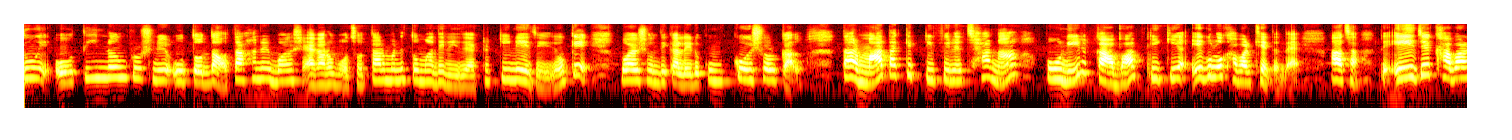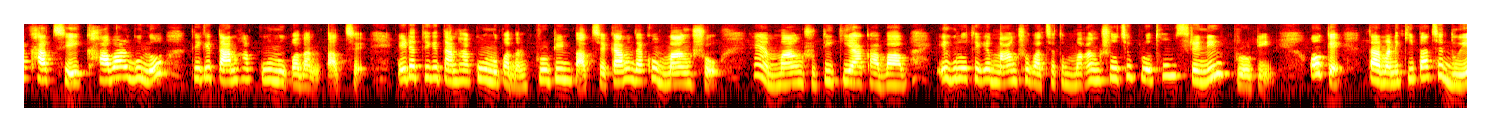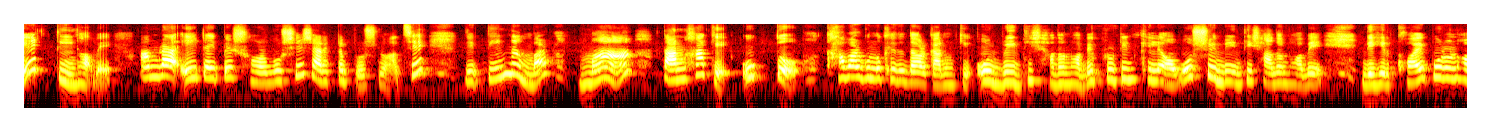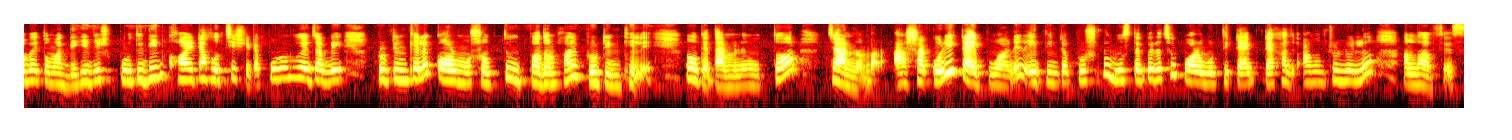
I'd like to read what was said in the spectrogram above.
দুই ও তিন নং প্রশ্নের উত্তর দাও। তাহানের বয়স এগারো বছর। তার মানে তোমাদের এই যে একটা টিনেজ এজ ওকে বয়সন্ধিকাল এরকম কৈশোরকাল। তার মা তাকে টিফিনে ছানা, পনির, কাবাব, টিকিয়া এগুলো খাবার খেতে দেয়। আচ্ছা তো এই যে খাবার খাচ্ছে, এই খাবারগুলো থেকে তানহা কোন উপাদান পাচ্ছে? এটা থেকে তানহা কোন উপাদান? প্রোটিন পাচ্ছে। কারণ দেখো মাংস। হ্যাঁ মাংস টিকিয়া কাবাব এগুলো থেকে মাংস পাচ্ছে। তো মাংস হচ্ছে প্রথম শ্রেণির প্রোটিন। ওকে, তার মানে কি পাচ্ছে? দুয়ে তিন হবে। আমরা এই টাইপের সর্বশেষ আরেকটা প্রশ্ন আছে যে তিন নাম্বার, মা তানহাকে উক্ত খাবারগুলো খেতে দেওয়ার কারণ কি? ওর বৃদ্ধি সাধন হবে। প্রোটিন খেলে অবশ্যই বৃদ্ধি সাধন হবে। দেহের ক্ষয় পূরণ হবে। তোমার দেহে যে প্রতিদিন ক্ষয়টা হচ্ছে সেটা পূরণ হয়ে যাবে। প্রোটিন খেলে কর্মশক্তি উৎপাদন হয় প্রোটিন খেলে। ওকে, তার মানে উত্তর চার নম্বর। আশা করি টাইপ ওয়ানের এই তিনটা প্রশ্ন বুঝতে পেরেছ। পরবর্তী টাইপ দেখা আমন্ত্রণ রইল। আল্লাহ হাফেজ।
